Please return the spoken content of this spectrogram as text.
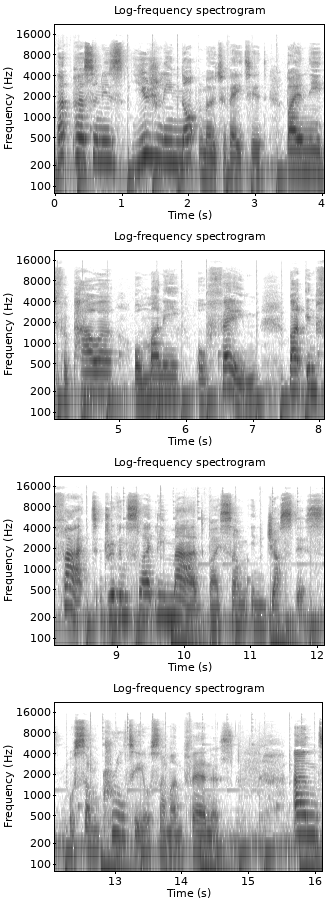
That person is usually not motivated by a need for power or money or fame, but in fact driven slightly mad by some injustice or some cruelty or some unfairness. And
